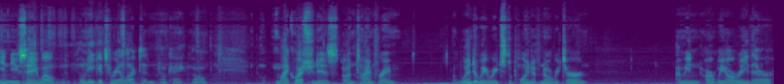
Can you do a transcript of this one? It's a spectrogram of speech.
you say, well, when he gets reelected, okay. Well, my question is on time frame. When do we reach the point of no return? I mean, aren't we already there?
